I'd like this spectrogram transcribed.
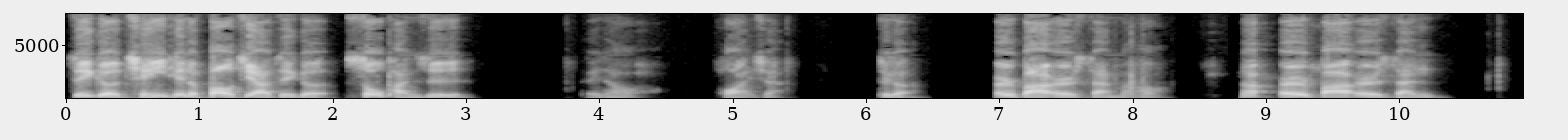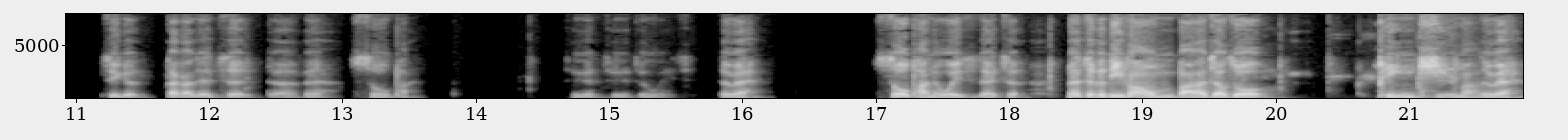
这个前一天的报价，这个收盘是，等一下我画一下。这个二八二三嘛，哈，那二八二三这个大概在这里，呃，不是收盘，这个这个这个位置，对不对？收盘的位置在这，那这个地方我们把它叫做平值嘛，对不对？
